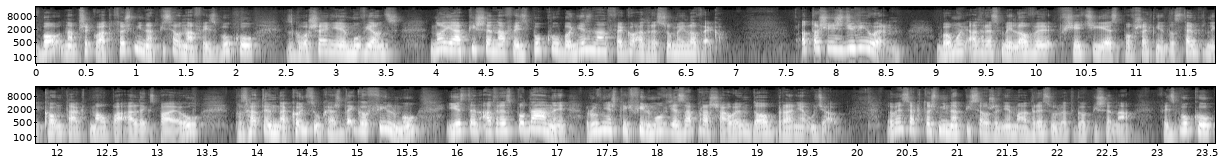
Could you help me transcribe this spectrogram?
Bo na przykład ktoś mi napisał na Facebooku zgłoszenie mówiąc, no ja piszę na Facebooku, bo nie znam Twojego adresu mailowego. Oto się zdziwiłem, bo mój adres mailowy w sieci jest powszechnie dostępny, kontakt małpa alex.eu. Poza tym na końcu każdego filmu jest ten adres podany, również tych filmów, gdzie zapraszałem do brania udziału. No więc jak ktoś mi napisał, że nie ma adresu, dlatego piszę na Facebooku,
